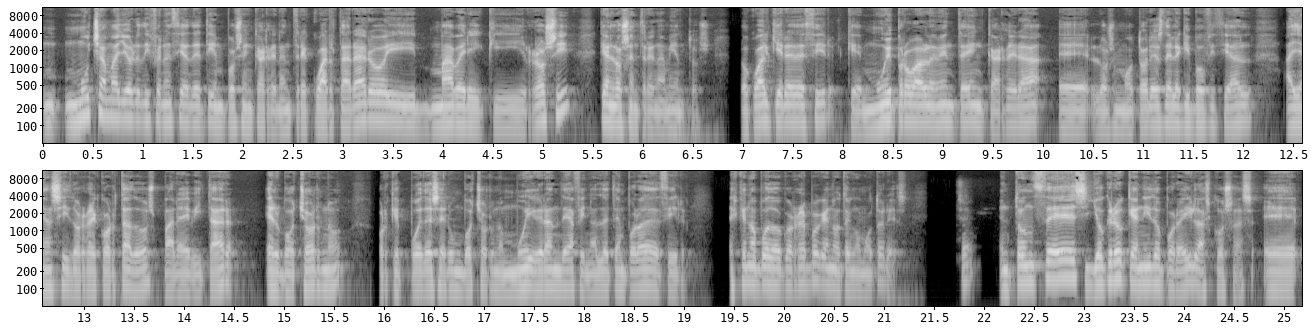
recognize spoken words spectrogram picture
Mucha mayor diferencia de tiempos en carrera entre Quartararo y Maverick y Rossi que en los entrenamientos. Lo cual quiere decir que muy probablemente en carrera los motores del equipo oficial hayan sido recortados para evitar el bochorno, porque puede ser un bochorno muy grande a final de temporada decir, es que no puedo correr porque no tengo motores. Entonces, yo creo que han ido por ahí las cosas. Eh,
